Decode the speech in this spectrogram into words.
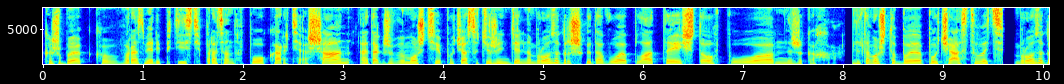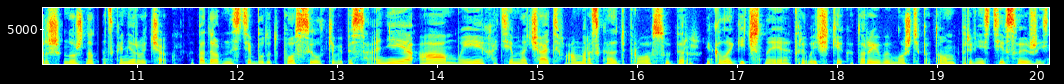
кэшбэк в размере 50% по карте Ашан, а также вы можете поучаствовать в еженедельном розыгрыше годовой оплаты счетов по ЖКХ. Для того, чтобы поучаствовать в розыгрыше, нужно отсканировать чек. Подробности будут по ссылке в описании, а мы хотим начать вам рассказывать про супер экологичные привычки, которые вы можете можете потом привнести в свою жизнь.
